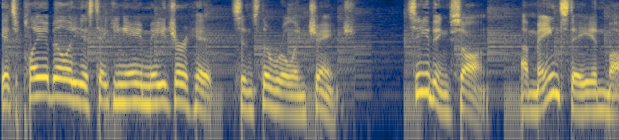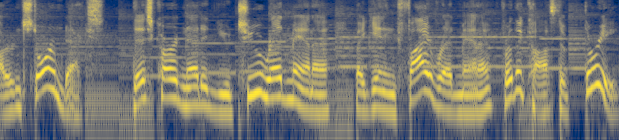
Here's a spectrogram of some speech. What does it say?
its playability is taking a major hit since the ruling change. Seething Song, a mainstay in modern Storm decks. This card netted you 2 red mana by gaining 5 red mana for the cost of 3.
